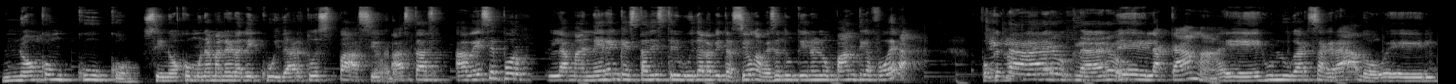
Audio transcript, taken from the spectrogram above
no con cuco, sino como una manera de cuidar tu espacio, hasta a veces por la manera en que está distribuida la habitación, a veces tú tienes los panties afuera. Sí, no claro, claro. eh, la cama eh, es un lugar sagrado. eh,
